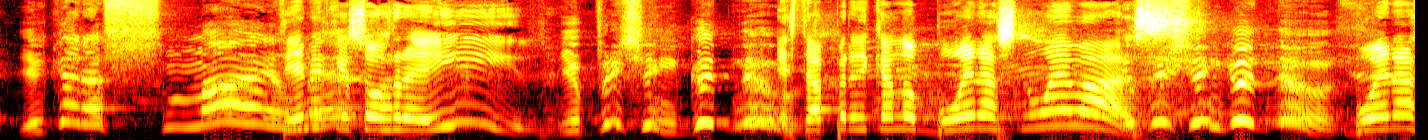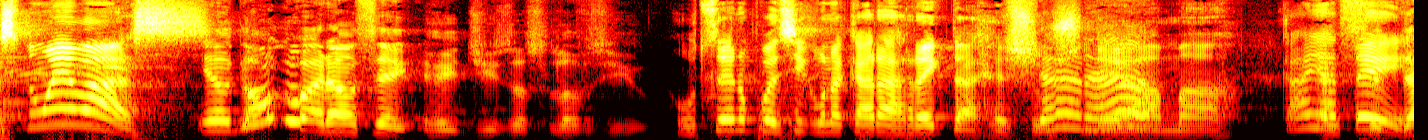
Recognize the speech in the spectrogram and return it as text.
You gotta smile. Tiene man. que sonreír. You're preaching good news. Está predicando buenas You're nuevas. preaching good news. Buenas nuevas. You know, don't go around saying, "Hey, Jesus loves you." Usted no puede decir con una cara recta, Jesús Shut le up ama. Cállate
